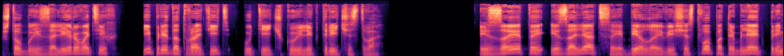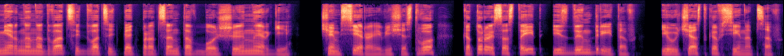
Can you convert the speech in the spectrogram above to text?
чтобы изолировать их и предотвратить утечку электричества. Из-за этой изоляции белое вещество потребляет примерно на 20-25% больше энергии, чем серое вещество, которое состоит из дендритов и участков синапсов.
